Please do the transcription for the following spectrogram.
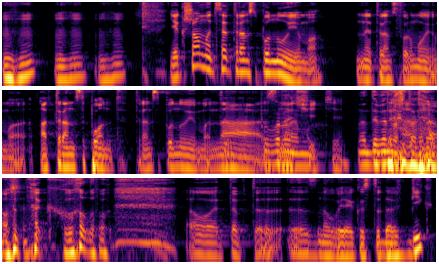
Угу, угу, угу. Якщо ми це транспонуємо не трансформуємо, а транспонт транспонуємо на значить, на 90 да, градусів. Да, так, голову. От, Тобто, е, знову якось туди в бік.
